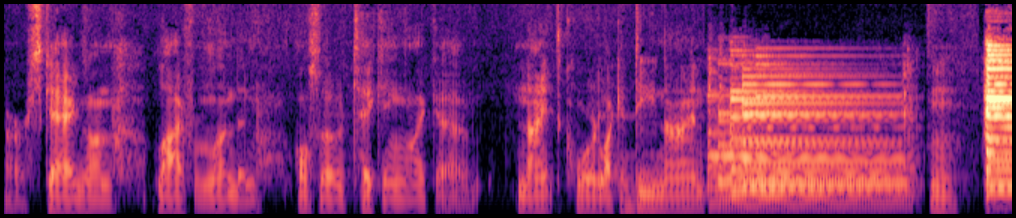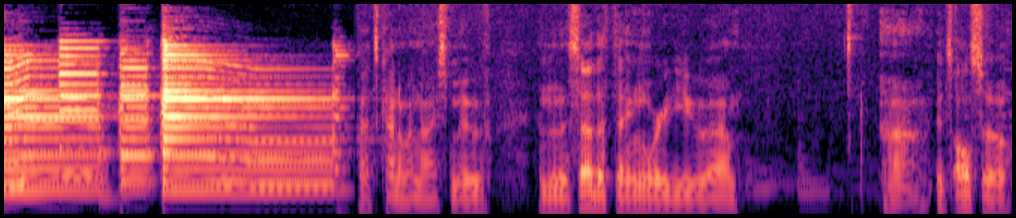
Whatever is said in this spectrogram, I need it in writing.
or Skaggs on Live from London. Also taking like a ninth chord, like a D9. Hmm. That's kind of a nice move. And then this other thing where you, um, uh, it's also,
